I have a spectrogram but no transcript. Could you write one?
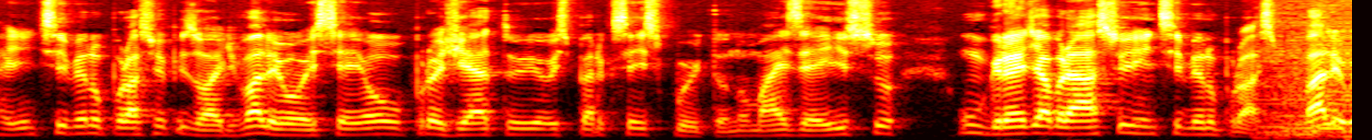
A gente se vê no próximo episódio. Valeu, esse aí é o projeto e eu espero que vocês curtam. No mais é isso. Um grande abraço e a gente se vê no próximo. Valeu!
